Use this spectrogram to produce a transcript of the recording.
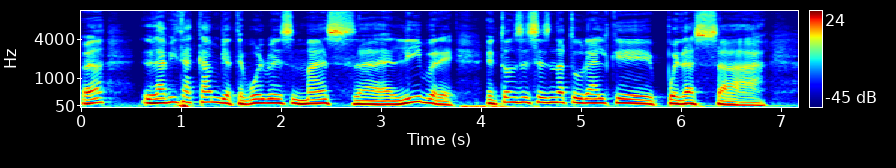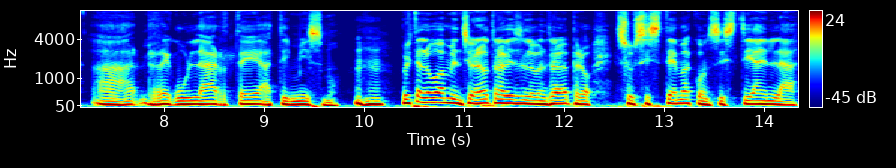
¿verdad? La vida cambia, te vuelves más ah, libre. Entonces es natural que puedas ah, ah, regularte a ti mismo. Ahorita lo voy a mencionar otra vez, lo pero su sistema consistía en la,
